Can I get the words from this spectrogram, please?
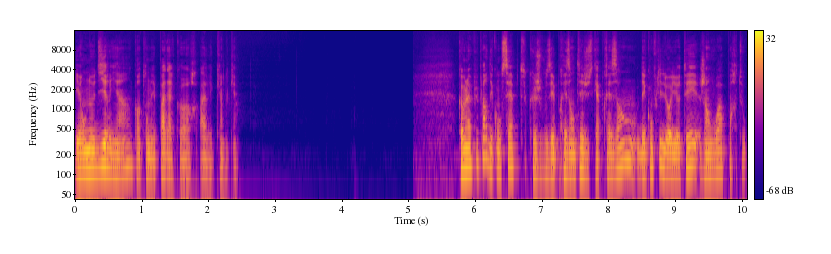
et on ne dit rien quand on n'est pas d'accord avec quelqu'un. Comme la plupart des concepts que je vous ai présentés jusqu'à présent, des conflits de loyauté, j'en vois partout.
